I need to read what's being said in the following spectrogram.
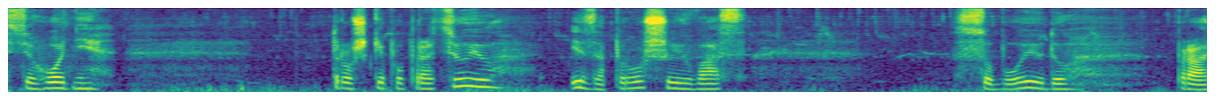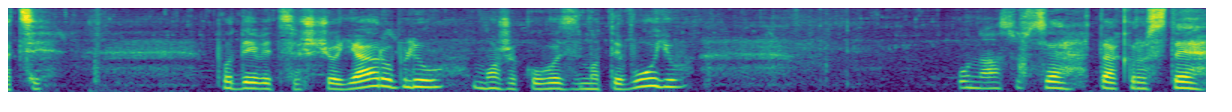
сьогодні трошки попрацюю і запрошую вас з собою до праці. Подивіться, що я роблю, може когось змотивую. У нас усе так росте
